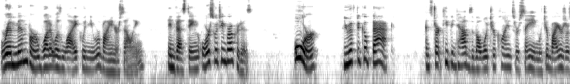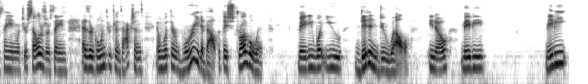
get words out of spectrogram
remember what it was like when you were buying or selling, investing, or switching brokerages, or you have to go back and start keeping tabs about what your clients are saying, what your buyers are saying, what your sellers are saying as they're going through transactions and what they're worried about, what they struggle with. Maybe what you didn't do well, you know, maybe, maybe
